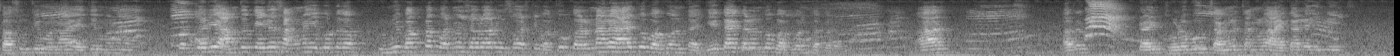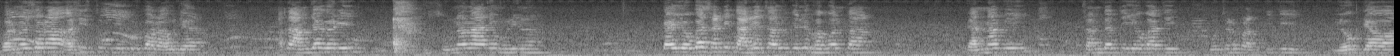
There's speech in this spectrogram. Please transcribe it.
सासूचे म्हणा याचे म्हणा पण तरी आमचं त्याला सांगणं एक होतं का तुम्ही फक्त परमेश्वरावर विश्वास ठेवा. तो करणारा आहे तो भगवंत आहे. जे काय करेल तो भगवंत करेल. आज आता काही थोडं बहुत चांगलं चांगलं ऐकायला येते परमेश्वरा अशीच तुमची कृपा राहू द्या. आता आमच्या घरी सुनाना आणि मुलीनं काही योगासाठी कार्य चालू केले भगवंता. त्यांना मी संतती योगाची पुत्रप्राप्तीची योग द्यावा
